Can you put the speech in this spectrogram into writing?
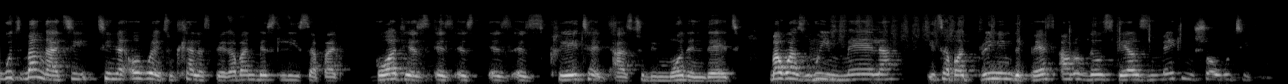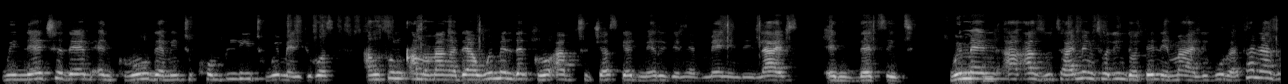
ukuthi bangathi thina okwethu kuhlala sibheka abantu besilisa but God has, has, has, has created us to be more than that. Mm. It's about bringing the best out of those girls, making sure we nurture them and grow them into complete women because there are women that grow up to just get married and have men in their lives and that's it women mm. azuthi hayi mengithola indoda enemali ku-right phanazi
